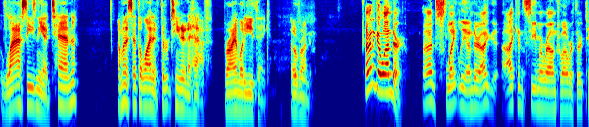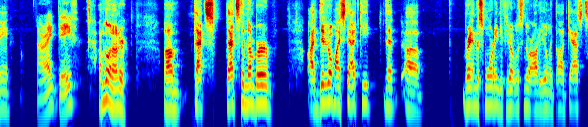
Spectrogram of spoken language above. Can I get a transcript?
Last season, he had 10. I'm going to set the line at 13 and a half. Brian, what do you think? Over under. I'm going to go under. I'm slightly under. I I can see him around 12 or 13. All right, Dave. I'm going under. Um, that's that's the number. I did it on my Stat Geek that uh, ran this morning. If you don't listen to our audio only podcasts,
